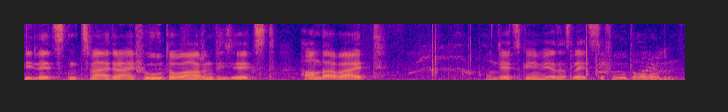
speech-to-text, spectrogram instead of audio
die letzten zwei, drei Fuder waren bis jetzt Handarbeit und jetzt gehen wir das letzte Fuder holen.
